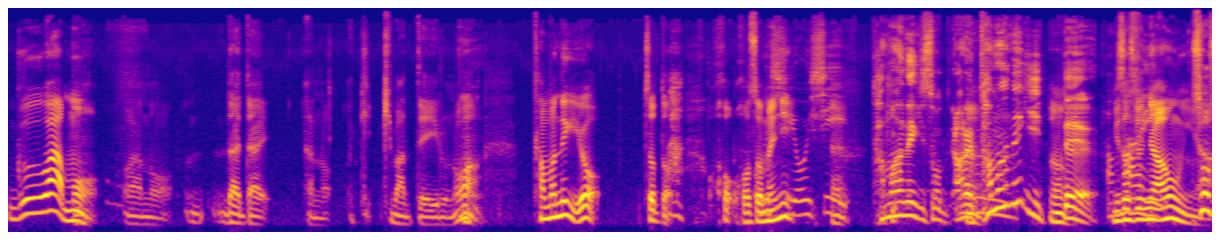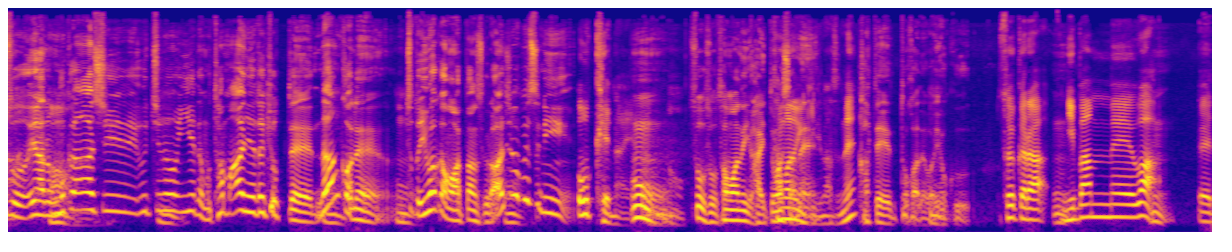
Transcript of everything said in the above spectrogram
具はもう、あのだいたいあのき決まっているのは、玉ねぎをちょっとほ細めに。美味しい美味しい。玉ねぎそう。あれ玉ねぎって、味噌汁に合うんや。そうそう。いやあのうん。昔うちの家でもたまに入れたきょってなんかね、ちょっと違和感はあったんですけど味は別に、オッケーなんや。うん。うん。そうそう玉ねぎ入ってました玉ねねぎ切りますね。家庭とかではよく、それから2番目は、ん。えっ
